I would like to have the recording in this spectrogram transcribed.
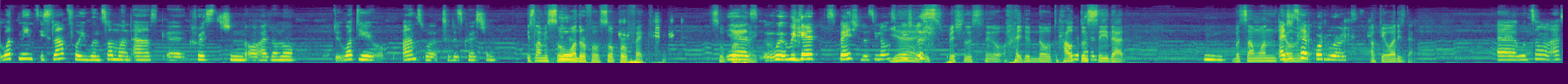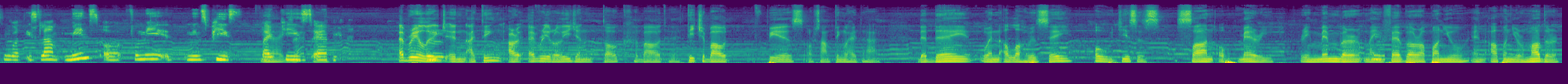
what means Islam for you when someone asks uh, Christian or I don't know? Do, what do you answer to this question? Islam is so Yeah. wonderful, so perfect, so Yes, perfect. we, we get speechless, you know, Yeah, speechless. it's speechless. You know, I don't know how to say that, Hmm. but someone I just me. have one word. Okay, what is that? Uh, when someone asks me what Islam means, or for me it means peace, like Yeah, peace exactly. and Every Mm. religion, I think, our every religion talk about, uh, teach about peace or something like that. The day when Allah will say, "Oh Jesus, Son of Mary, remember my Mm. favor upon you and upon your mother,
